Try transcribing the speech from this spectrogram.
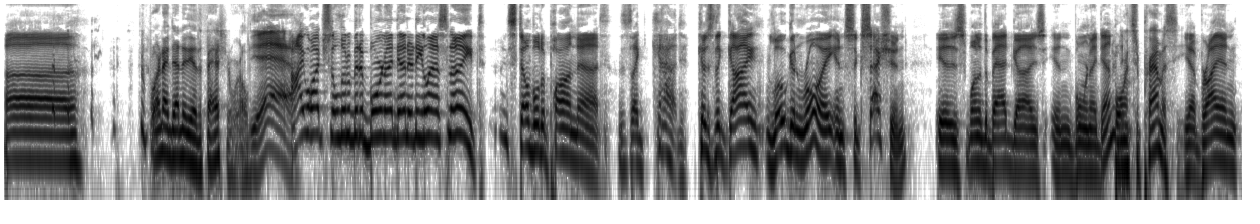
Uh, the Bourne identity of the fashion world. Yeah. I watched a little bit of Bourne Identity last night. I stumbled upon that. It's like God, because the guy Logan Roy in Succession is one of the bad guys in Bourne Identity. Bourne supremacy. Yeah, Brian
